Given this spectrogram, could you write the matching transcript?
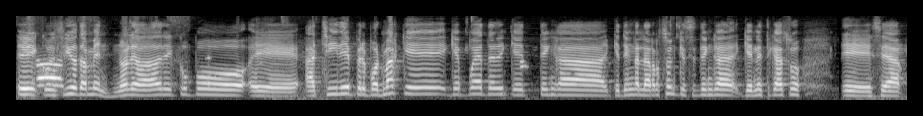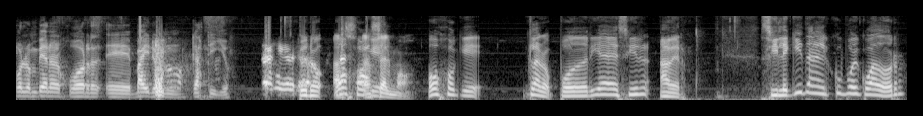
Eh, coincido también, no le va a dar el cupo eh, a Chile, pero por más que, que pueda tener que tenga que tenga la razón, que se tenga que en este caso eh, sea colombiano el jugador eh, Byron Castillo. Pero ojo que, Anselmo. ojo que, claro, podría decir, a ver, si le quitan el cupo a Ecuador,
